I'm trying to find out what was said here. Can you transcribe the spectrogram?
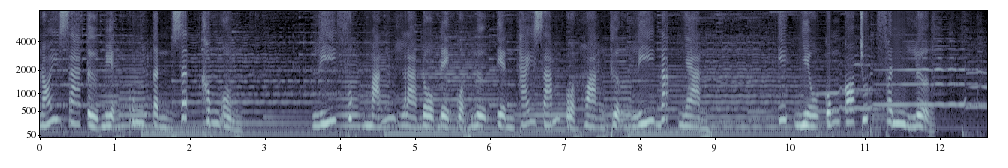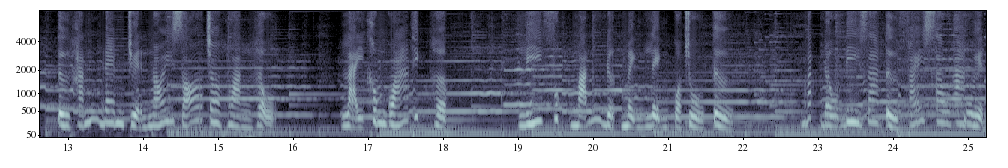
nói ra từ miệng cung tần rất không ổn. Lý Phúc Mãn là đồ đệ của ngự tiền thái giám của Hoàng thượng Lý Đắc Nhàn. Ít nhiều cũng có chút phân lượng. Từ hắn đem chuyện nói rõ cho Hoàng hậu, Lại không quá thích hợp. Lý Phúc mãn được mệnh lệnh của chủ tử. Bắt đầu đi ra từ phái sau A huyền.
